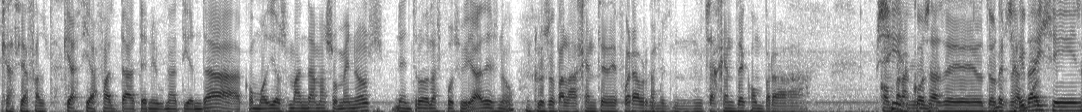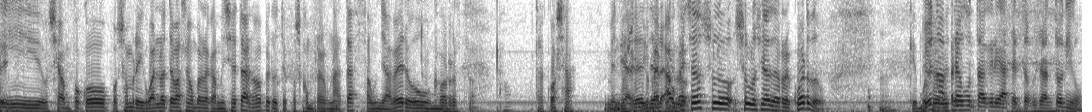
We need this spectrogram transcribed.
Que hacía falta. que hacía falta tener una tienda como Dios manda más o menos dentro de las posibilidades, ¿no? Incluso para la gente de fuera, porque mu- mucha gente compra, compra Sí, cosas de, otros equipos. merchandising Sí, y o sea un poco pues hombre igual no te vas a comprar la camiseta no pero te puedes comprar una taza un llavero un- Correcto. otra cosa No sé, de- acuerdo- aunque sea solo, solo sea de recuerdo que Yo muchas una veces- pregunta quería hacerte, José Antonio.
